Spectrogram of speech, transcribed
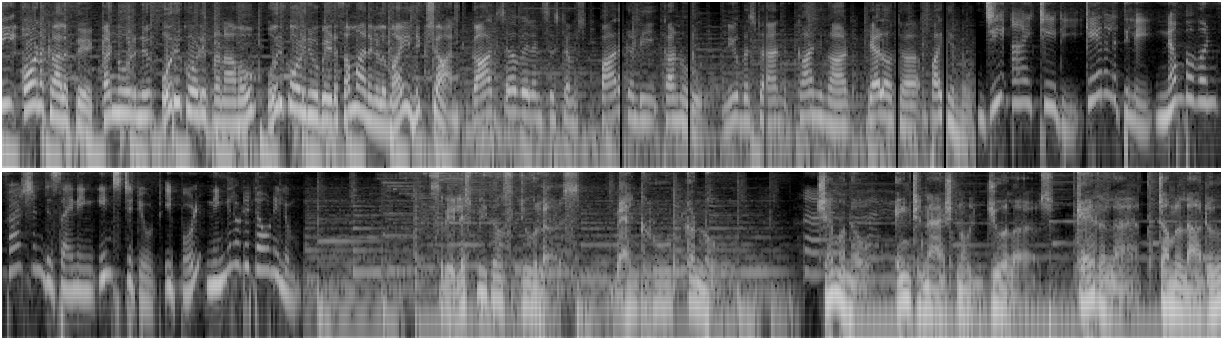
ഈ ഓണക്കാലത്ത് കണ്ണൂരിന് ഒരു കോടി പ്രണാമവും ഒരു കോടി രൂപയുടെ സമ്മാനങ്ങളുമായി Nikshan. Guard surveillance systems Parakkandy Kannur. New bus stand Kanhangad Keloth Payyanur. G I T D കേരളത്തിലെ number one fashion designing institute ഇപ്പോൾ നിങ്ങളുടെ ടൗണിലും. Sree Lakshmidas jewellers bank Road, Kannur. Chemano international Jewelers, Kerala Tamil Maharashtra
